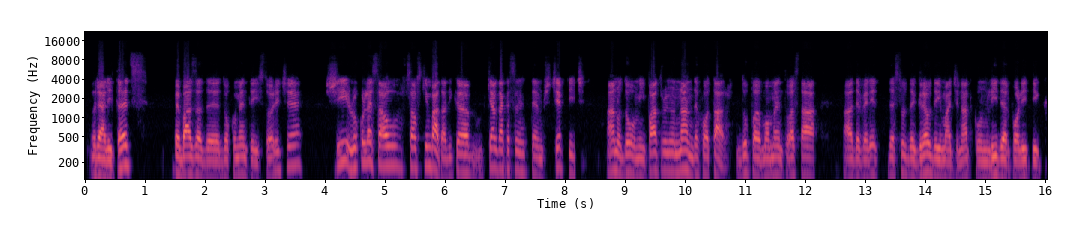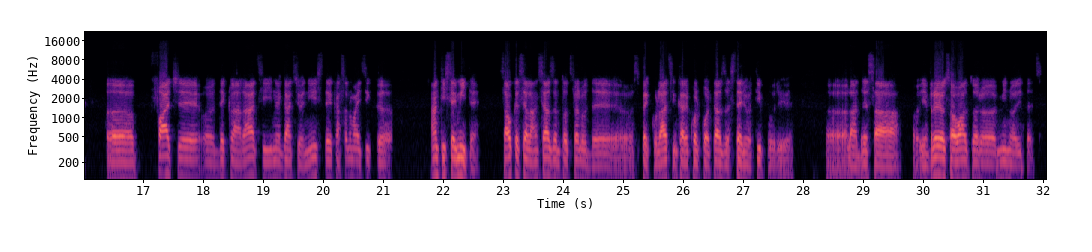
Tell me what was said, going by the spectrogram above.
realități pe bază de documente istorice și lucrurile s-au, s-au schimbat. Adică, chiar dacă suntem sceptici, anul 2004 e un an de hotar. După momentul ăsta, a devenit destul de greu de imaginat că un lider politic uh, face uh, declarații negaționiste, ca să nu mai zic uh, antisemite, sau că se lansează în tot felul de uh, speculații în care colportează stereotipuri uh, la adresa evreilor sau altor uh, minorități.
